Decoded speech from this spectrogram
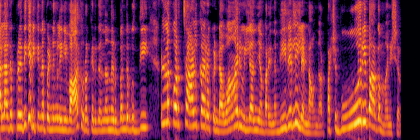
അല്ലാതെ പ്രതികരിക്കുന്ന പെണ്ണുങ്ങൾ ഇനി വാ തുറക്കരുതെന്ന നിർബന്ധ ബുദ്ധി ഉള്ള കുറച്ച് ആൾക്കാരൊക്കെ ഉണ്ടാവും. ആരും ഇല്ല എന്ന് ഞാൻ പറയുന്ന വിരലിൽ ഉണ്ടാവുന്നവർ പക്ഷെ ഭൂരിഭാഗം മനുഷ്യർ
